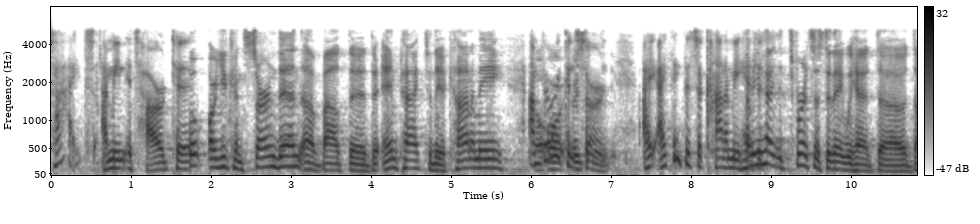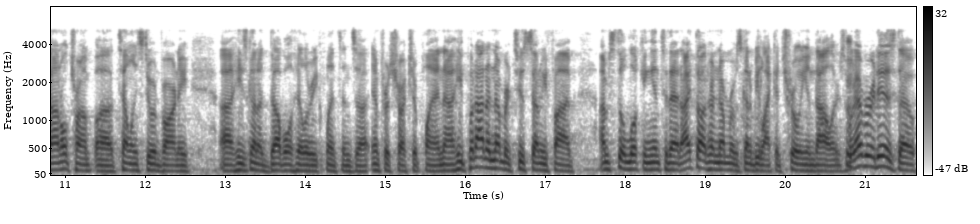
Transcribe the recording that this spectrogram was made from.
sides. I mean, it's hard to. But are you concerned then about the, the impact to the economy? I'm very or, concerned. Or, I, I, think this economy has. I mean, had, for instance, today we had uh, Donald Trump uh, telling Stuart Varney uh, he's going to double Hillary Clinton's uh, infrastructure plan. Now, he put out a number 275. I'm still looking into that. I thought her number was going to be like a trillion dollars. Whatever it is, though,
